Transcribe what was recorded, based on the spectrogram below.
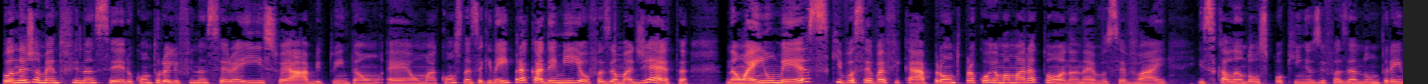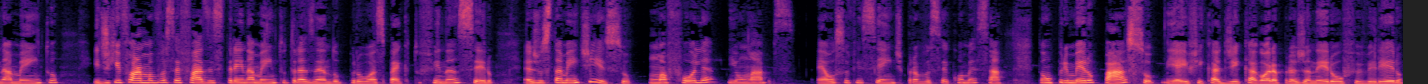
planejamento financeiro, controle financeiro é isso, é hábito. Então, é uma constância que nem ir para academia ou fazer uma dieta. Não é em um mês que você vai ficar pronto para correr uma maratona, né? Você vai escalando aos pouquinhos e fazendo um treinamento. E de que forma você faz esse treinamento trazendo para o aspecto financeiro? É justamente isso: uma folha e um lápis é o suficiente para você começar. Então, o primeiro passo, e aí fica a dica agora para janeiro ou fevereiro,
